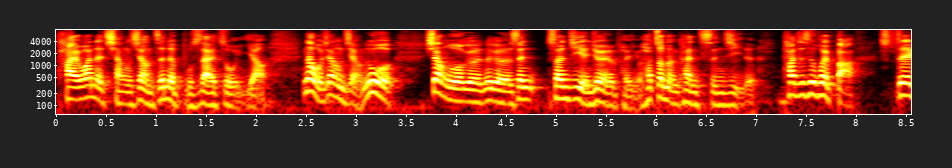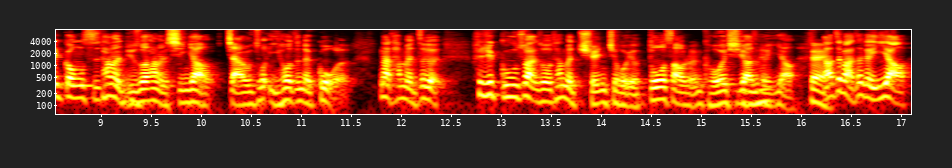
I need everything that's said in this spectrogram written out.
台湾的强项真的不是在做医药。那我这样讲，如果像我有个那个生生技研究员的朋友，他专门看生技的，他就是会把这些公司，他们比如说他们新药，假如说以后真的过了，那他们这个会去估算说，他们全球有多少人口会需要这个药，对，然后再把这个药。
